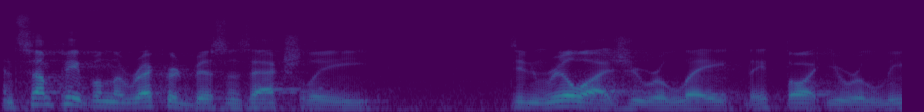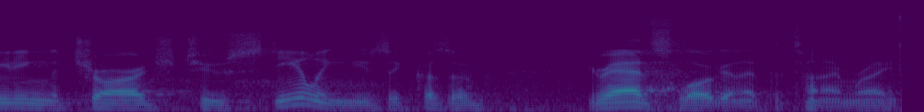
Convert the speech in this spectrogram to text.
And some people in the record business actually didn't realize you were late. They thought you were leading the charge to stealing music because of your ad slogan at the time, right?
